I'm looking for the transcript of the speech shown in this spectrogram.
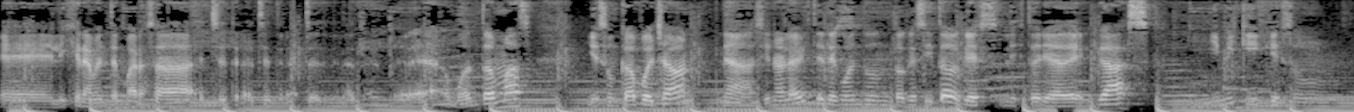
eh, ligeramente embarazada, etcétera, etcétera, etcétera, etcétera, un montón más. Y es un capo el chabón. Nada, si no la viste te cuento un toquecito que es la historia de Gas y Mickey, que es un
